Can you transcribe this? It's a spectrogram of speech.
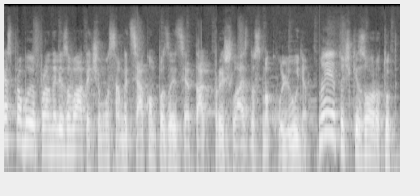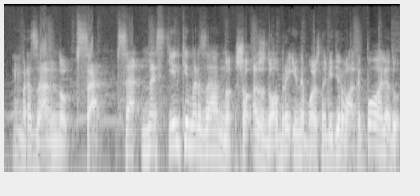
Я спробую проаналізувати, чому саме ця композиція так прийшлась до смаку людям. З моєї точки зору, тут мерзенно все. Все настільки мерзенно, що аж добре і не можна відірвати погляду.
